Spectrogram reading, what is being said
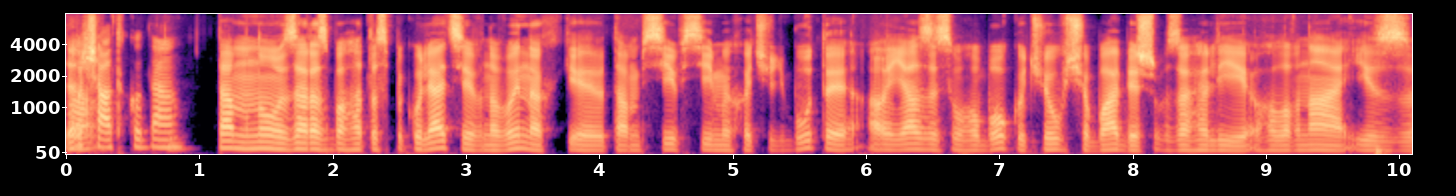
Так. Спочатку, да. Там ну зараз багато спекуляцій в новинах. е, Там всі всі ми хочуть бути. Але я зі свого боку чув, що Бабіш взагалі головна із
